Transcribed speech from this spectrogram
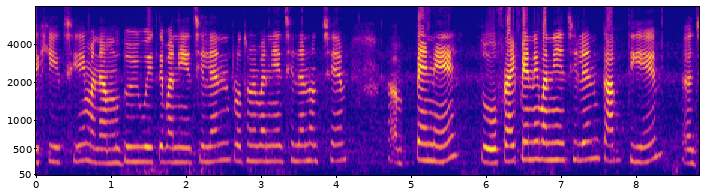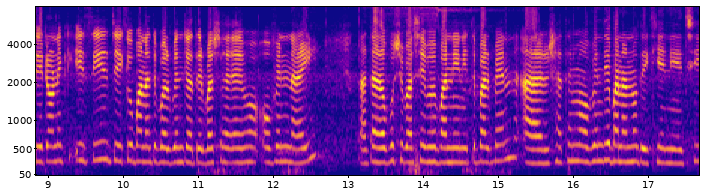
দেখিয়েছি। মানে আম্মু দুই ওয়েতে বানিয়েছিলেন। প্রথমে বানিয়েছিলেন হচ্ছে প্যানে তো ফ্রাই প্যানে বানিয়েছিলেন কাপ দিয়ে। যেটা অনেক ইজি যে কেউ বানাতে পারবেন যাদের বাসায় ওভেন নাই তারা অবশ্যই বাসায় এভাবে বানিয়ে নিতে পারবেন। আর সাথে আমি ওভেন দিয়ে বানানো দেখিয়ে নিয়েছি।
